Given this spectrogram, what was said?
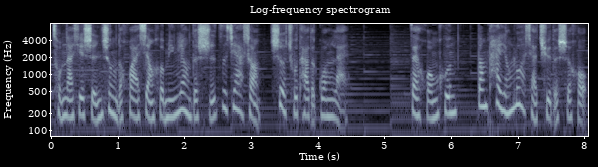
从那些神圣的画像和明亮的十字架上射出他的光来。在黄昏，当太阳落下去的时候，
